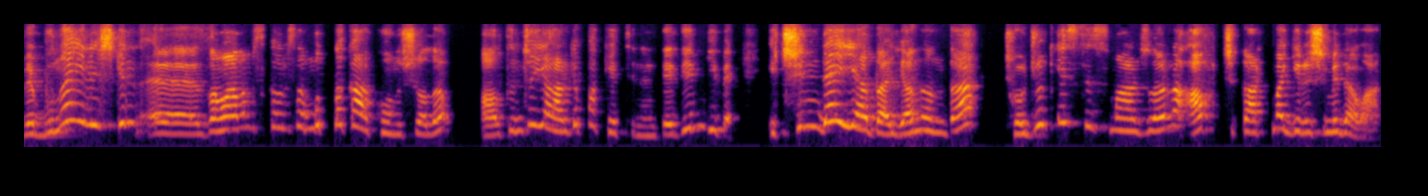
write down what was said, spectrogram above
Ve buna ilişkin e, zamanımız kalırsa mutlaka konuşalım. 6. yargı paketinin dediğim gibi içinde ya da yanında çocuk istismarcılarına af çıkartma girişimi de var.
